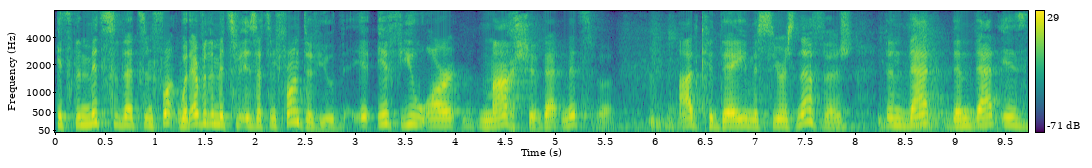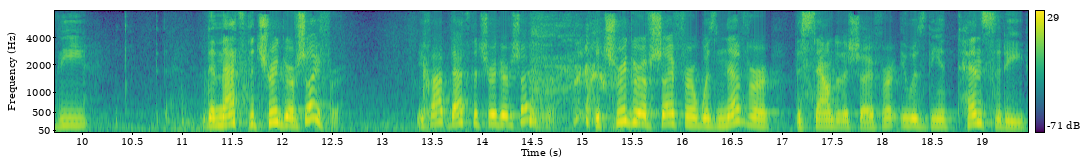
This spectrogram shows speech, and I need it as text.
it's the mitzvah that's in front, whatever the mitzvah is that's in front of you. If you are machshiv, that mitzvah, ad kedei mesiris nefesh, then that then that is the then that's the trigger of shofar. That's the trigger of shofar. The trigger of shofar was never the sound of the shofar; it was the intensity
